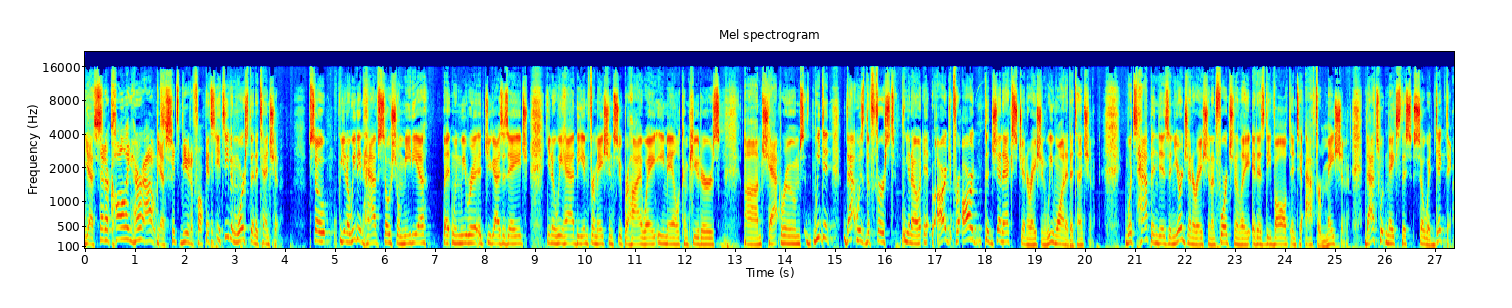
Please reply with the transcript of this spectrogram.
Yes. that are calling her out. Yes. It's beautiful. It's it's even worse than attention. So you know we didn't have social media. But when we were at you guys' age, you know, we had the information superhighway, email, computers, um, chat rooms. We did that was the first, you know, our for our the Gen X generation, we wanted attention. What's happened is in your generation, unfortunately, it has devolved into affirmation. That's what makes this so addicting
